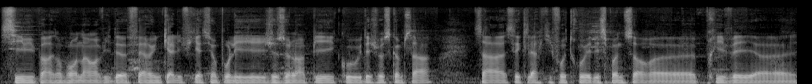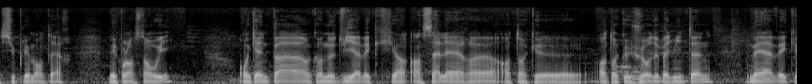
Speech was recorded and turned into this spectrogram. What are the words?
si par exemple on a envie de faire une qualification pour les Jeux Olympiques ou des choses comme ça, ça c'est clair qu'il faut trouver des sponsors euh, privés euh, supplémentaires. Mais pour l'instant, oui. On ne gagne pas encore notre vie avec un salaire en, tant que, en tant que joueur de badminton, mais avec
